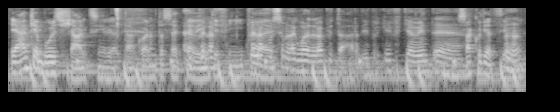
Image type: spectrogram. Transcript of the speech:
e... anche Bulls Sharks in realtà, 47 a 20 quella, è finita. Quella e... forse me la guarderò più tardi perché effettivamente... Un sacco di azioni. Uh-huh.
